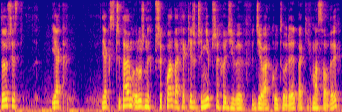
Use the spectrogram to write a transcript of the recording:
to już jest jak, jak czytałem o różnych przykładach, jakie rzeczy nie przechodziły w dziełach kultury, takich masowych,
